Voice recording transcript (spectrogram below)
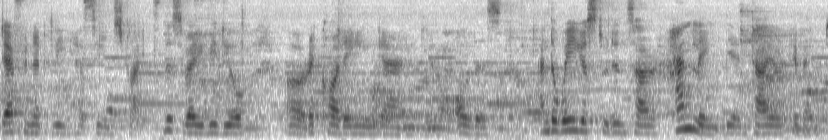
definitely has seen strides. This very video uh, recording and you know all this, and the way your students are handling the entire event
